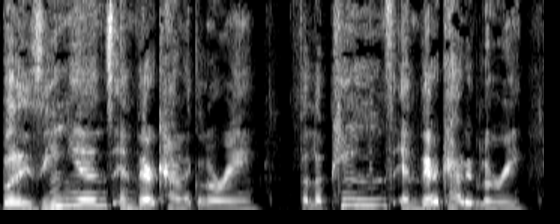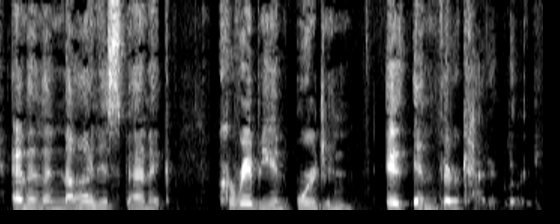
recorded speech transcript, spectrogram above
Belizeans in their category, Philippines in their category, and then the non Hispanic Caribbean origin is in their category.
